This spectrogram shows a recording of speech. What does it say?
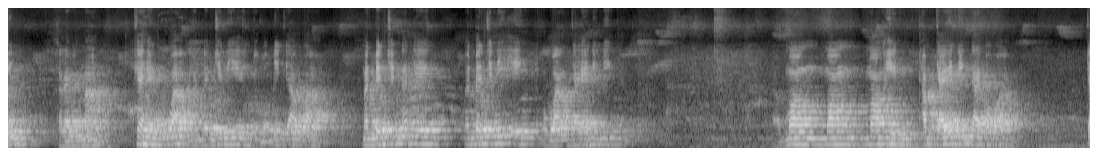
ยึดอะไรมันมาก แค่ให้รู้ว่ามันเป็นเช่นนี้เองแบบพระพุทธเจ้าว่า มันเป็นเช่นนั้นเอง มันเป็นเช่นนี้เองก็วางใจให้นิ่งๆมองมองมองเห็นทำใจให้นิ่งได้เพราะว่า ใจ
